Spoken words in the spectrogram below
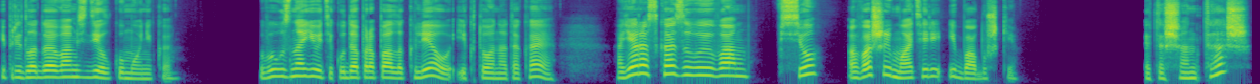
и предлагаю вам сделку, Моника. Вы узнаете, куда пропала Клео и кто она такая, а я рассказываю вам все о вашей матери и бабушке. Это шантаж?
